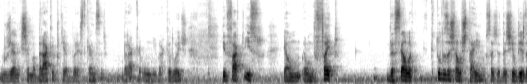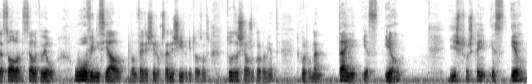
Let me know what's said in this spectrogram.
o gene que se chama BRCA, porque é de breast cancer, BRCA1 e BRCA2, e de facto isso é um, é um defeito da célula que todas as células têm, ou seja, nasceu desde a célula, célula que deu o ovo inicial, de onde veio nascer o recém-nascido e todas as outras, todas as células do corpo, do corpo humano têm esse erro, e as pessoas que têm esse erro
